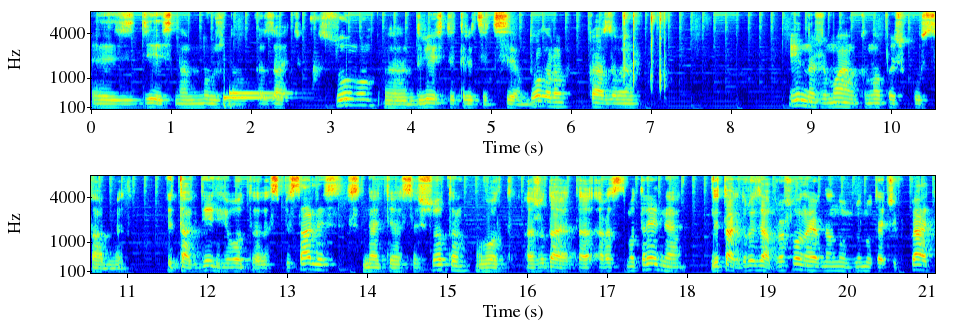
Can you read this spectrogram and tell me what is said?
Э, здесь нам нужно указать сумму 237 долларов указываем и нажимаем кнопочку Submit. Итак, деньги вот э, списались, снятие со счета. Вот, ожидает рассмотрения. Итак, друзья, прошло, наверное, ну, минуточек 5.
